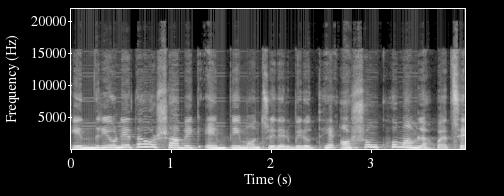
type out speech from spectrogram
কেন্দ্রীয় নেতা ও সাবেক এমপি মন্ত্রীদের বিরুদ্ধে অসংখ্য মামলা হয়েছে।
